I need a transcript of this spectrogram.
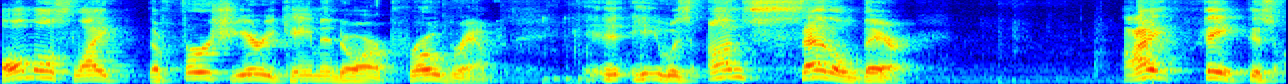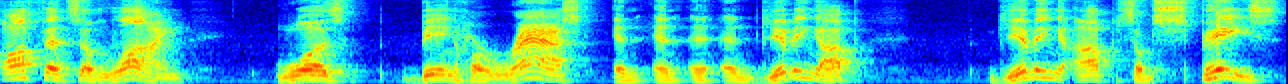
almost like the first year he came into our program. He was unsettled there. I think this offensive line was being harassed and and, and giving up giving up some space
